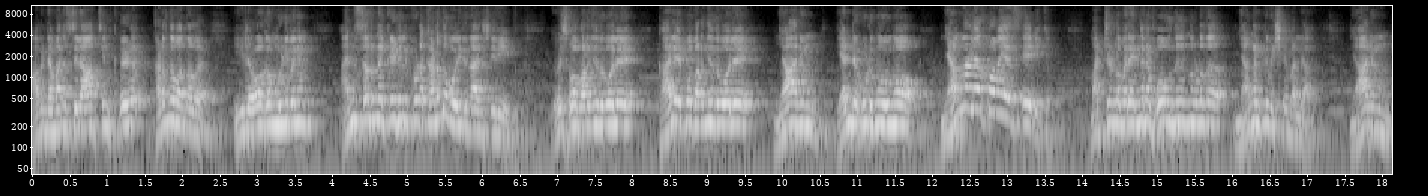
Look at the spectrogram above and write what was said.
അവന്റെ മനസ്സിൽ ആദ്യം കേട് കടന്നു വന്നത് ഈ ലോകം മുഴുവനും അനുസരണക്കേടിൽ കൂടെ കടന്നുപോയിരുന്നാൽ ശരി. യോശോ പറഞ്ഞതുപോലെ കാലയപ്പോ പറഞ്ഞതുപോലെ ഞാനും എന്റെ കുടുംബവുമോ ഞങ്ങളെ സേവിക്കും. മറ്റുള്ളവരെങ്ങനെ പോകുന്നു എന്നുള്ളത് ഞങ്ങൾക്ക് വിഷയമല്ല. ഞാനും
